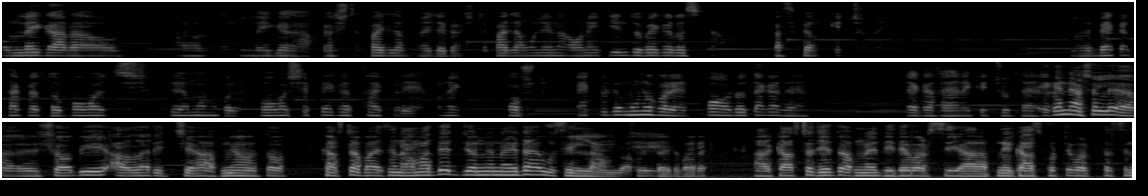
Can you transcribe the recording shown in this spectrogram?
ওর লেগে আর আমার বন্ধু লেগে কাজটা পাইলাম, নাইলে কাজটা পাইলাম বলে না অনেকদিন তো বেকার ছিলাম কাজ কাম কিচ্ছু নাই। মানে বেকার থাকলে তো প্রবাসে, মনে করেন, প্রবাসে বেকার থাকলে অনেক কষ্ট একটা মনে করেন, পাওয়ারও টাকা দেয় টাকা থাকে না কিছু থাকে এখানে আসলে সবই আল্লাহর ইচ্ছে। আপনি হয়তো কাজটা পাইছেন আমাদের জন্য না এটা উচিল্লা আমরা হতে পারে আর কাজটা যেহেতু আপনি দিতে পারছি আর আপনি কাজ করতে পারতেছেন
